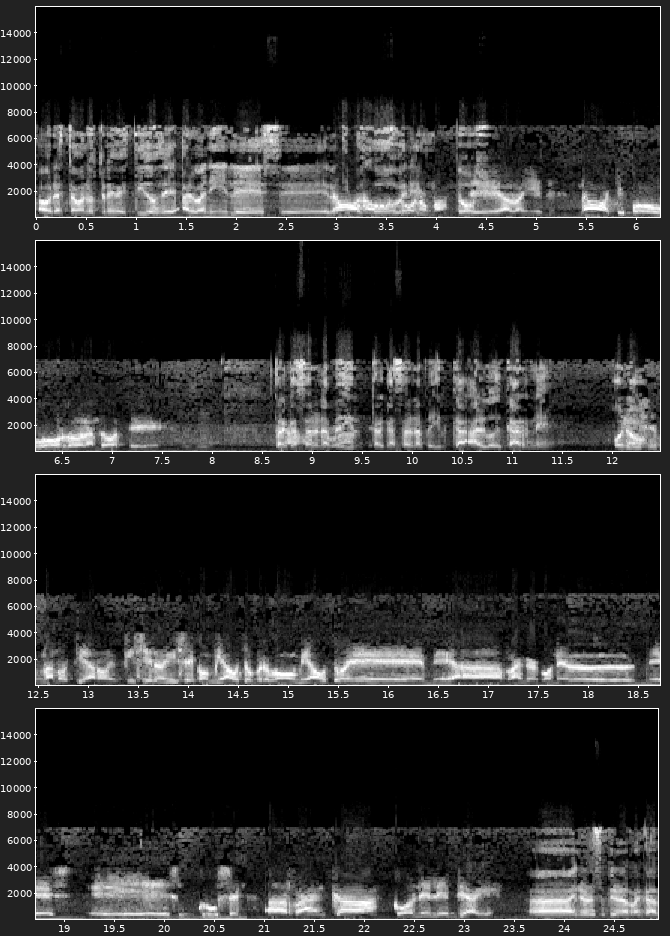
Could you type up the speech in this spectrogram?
Ahora, estaban los tres vestidos de albaniles, eh, eran no, tipos no, jóvenes. dos nomás, Dos. de albañiles. No, tipo gordo, grandote. ¿Te alcanzaron a pedir, te alcanzaron a pedir ca- algo de carne? ¿O no? Y manotearon, quisieron irse con mi auto, pero como mi auto eh, eh, arranca con el... Es, es un cruce, arranca con el embriague. Ah, y no lo supieron arrancar.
